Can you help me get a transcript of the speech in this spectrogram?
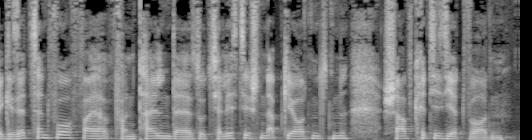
Der Gesetzentwurf war von Teilen der sozialistischen Abgeordneten scharf kritisiert worden.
